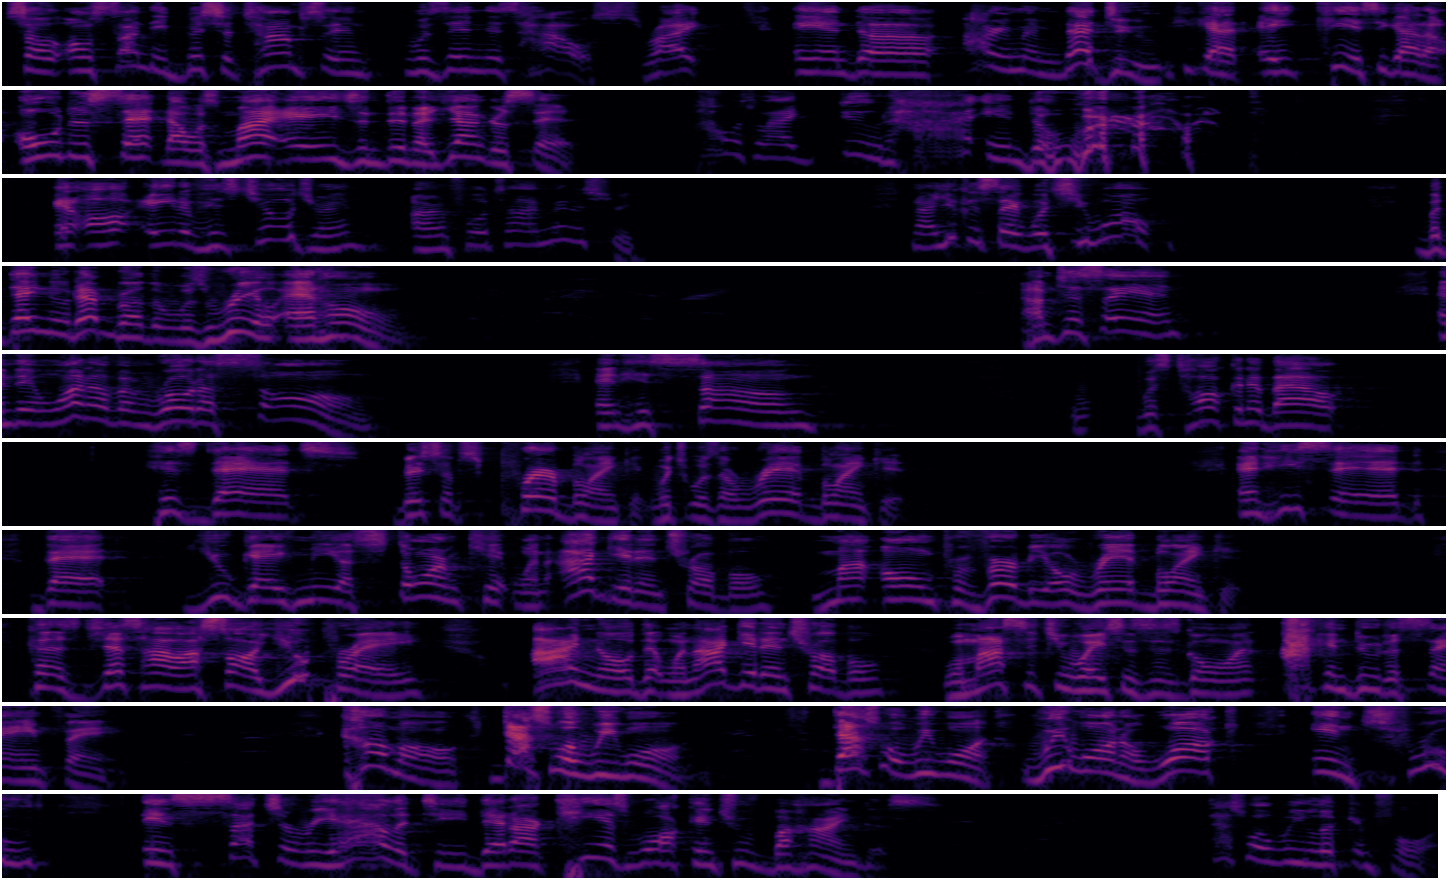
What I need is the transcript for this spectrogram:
so on Sunday, Bishop Thompson was in this house, right? And uh, I remember that dude, he got eight kids. He got an older set that was my age and then a younger set. I was like, dude, how in the world? and all eight of his children are in full time ministry. Now, you can say what you want, but they knew that brother was real at home. I'm just saying. And then one of them wrote a song, and his song was talking about his dad's bishop's prayer blanket, which was a red blanket. And he said that you gave me a storm kit when I get in trouble, my own proverbial red blanket. Because just how I saw you pray, I know that when I get in trouble, when my situations is going, I can do the same thing. Come on, that's what we want. That's what we want. We want to walk in truth in such a reality that our kids walk in truth behind us. That's what we're looking for.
